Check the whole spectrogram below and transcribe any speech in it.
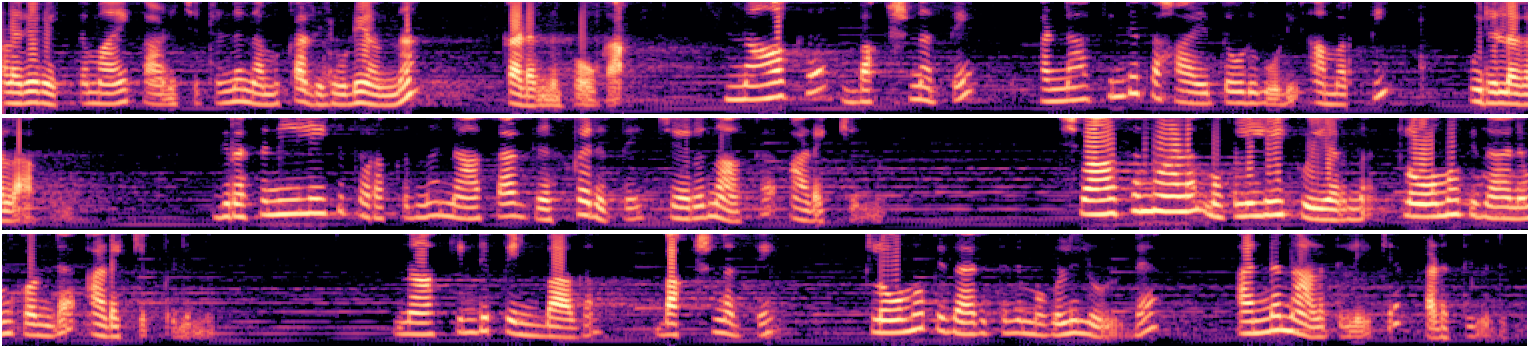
വളരെ വ്യക്തമായി കാണിച്ചിട്ടുണ്ട്. നമുക്ക് അതിലൂടെ ഒന്ന് കടന്നു പോകാം. നാഗ് ഭക്ഷണത്തെ അണ്ണാക്കിന്റെ സഹായത്തോടു കൂടി അമർത്തി ഉരുളകളാക്കുന്നു. ഗ്രസനിയിലേക്ക് തുറക്കുന്ന നാസ ഗഹ്വരത്തെ ചെറുനാക്ക് അടയ്ക്കുന്നു. ശ്വാസനാളം മുകളിലേക്ക് ഉയർന്ന് ക്ലോമപിതാനം കൊണ്ട് അടയ്ക്കപ്പെടുന്നു. നാക്കിന്റെ പിൻഭാഗം ഭക്ഷണത്തെ ക്ലോമപിതാരത്തിന് മുകളിലുള്ള അന്നനാളത്തിലേക്ക് കടത്തിവിടുന്നു.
